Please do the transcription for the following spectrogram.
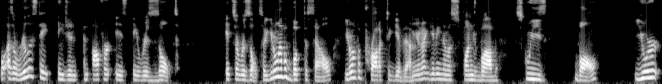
Well, as a real estate agent, an offer is a result. It's a result. So you don't have a book to sell. You don't have a product to give them. You're not giving them a SpongeBob squeeze ball. You're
